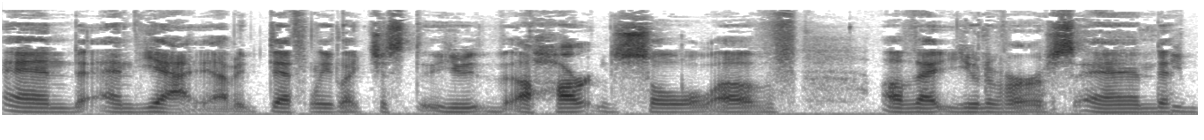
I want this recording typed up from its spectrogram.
and and yeah, I mean, definitely like just you, the heart and soul of of that universe and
